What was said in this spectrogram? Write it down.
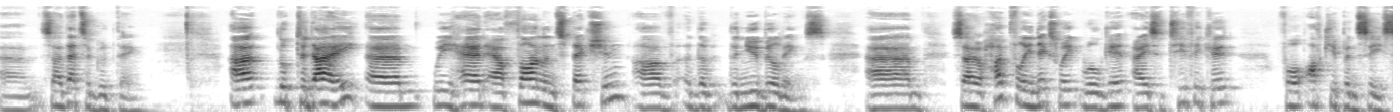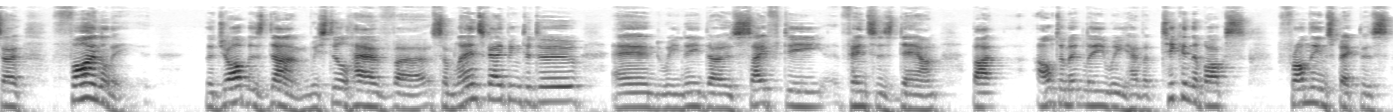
Um, so that's a good thing. Uh, look, today um, we had our final inspection of the, the new buildings. Um, so hopefully next week we'll get a certificate for occupancy. So finally, the job is done. We still have uh, some landscaping to do and we need those safety fences down. But ultimately, we have a tick in the box from the inspectors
